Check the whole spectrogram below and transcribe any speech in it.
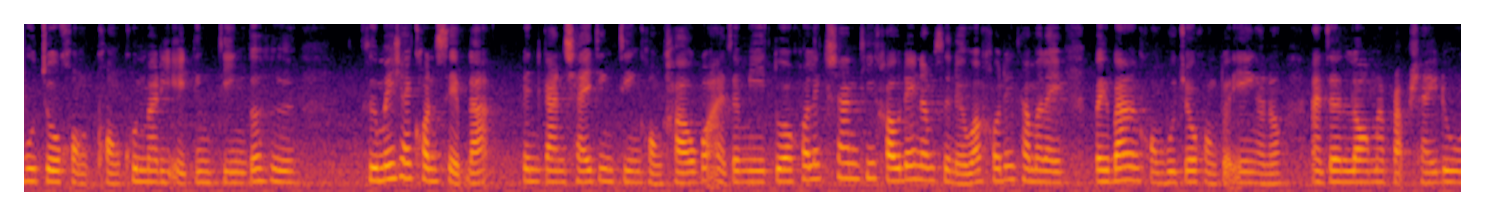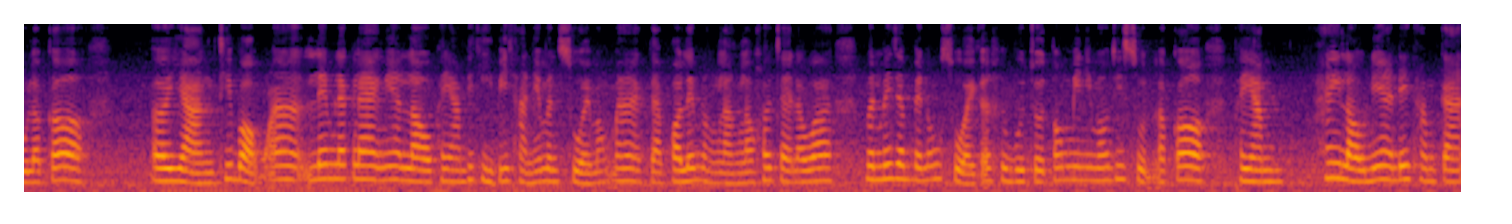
BuJo ของของคุณมาริเอะจริง ๆ ก็คือ คือไม่ใช่คอนเซปต์ละ เป็นการใช้จริง ๆ ของเขาก็อาจจะมีตัวคอลเลกชันที่เขาได้นำเสนอว่าเขาได้ทำอะไรไปบ้างของ BuJo ของตัวเองอะเนาะอาจจะลองมาปรับใช้ดูแล้วก็เอออย่างที่บอกว่าเล่มแรก ๆ เนี่ยเราพยายามพิถีพิถันให้มันสวยมากๆ แต่พอเล่มหลังๆ เราเข้าใจแล้วว่ามันไม่จำเป็นต้องสวยก็คือ BuJo ต้องมินิมอลที่สุด แล้วก็พยายามให้เราเนี่ยได้ทำการ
